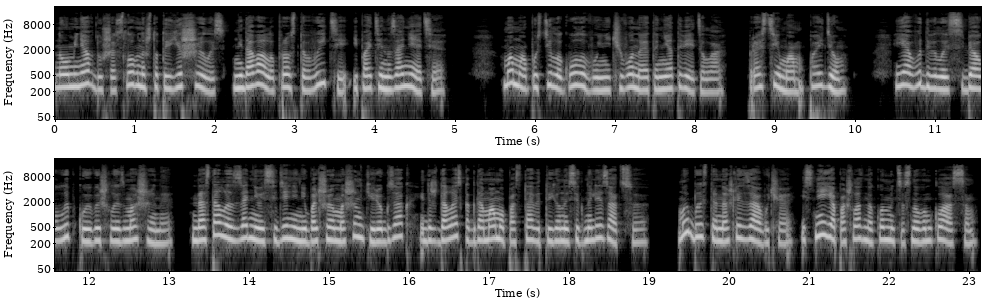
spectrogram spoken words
но у меня в душе словно что-то ершилось, не давало просто выйти и пойти на занятия. Мама опустила голову и ничего на это не ответила. «Прости, мам, пойдем». Я выдавила из себя улыбку и вышла из машины. Достала с заднего сиденья небольшой машинки рюкзак и дождалась, когда мама поставит ее на сигнализацию. Мы быстро нашли завуча, и с ней я пошла знакомиться с новым классом.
